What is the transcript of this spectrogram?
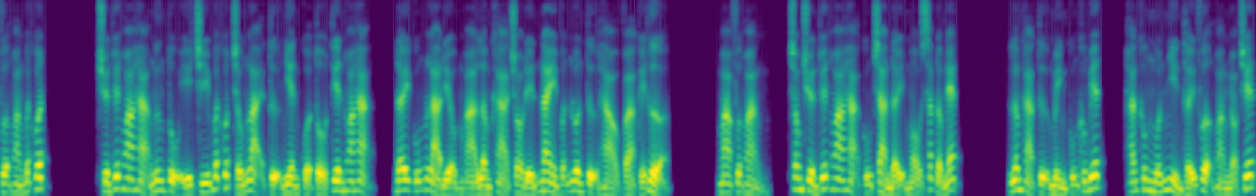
Phượng hoàng bất khuất. Truyền thuyết hoa hạ ngưng tụ ý chí bất khuất chống lại tự nhiên của tổ tiên hoa hạ, đây cũng là điều mà lâm khả cho đến nay vẫn luôn tự hào và kế thừa. Mà phượng hoàng, trong truyền thuyết hoa hạ cũng tràn đầy màu sắc đậm nét. Lâm khả tự mình cũng không biết, hắn không muốn nhìn thấy phượng hoàng nhỏ chết,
